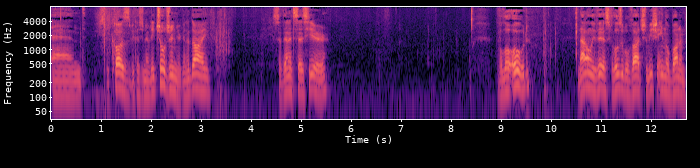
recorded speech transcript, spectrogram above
and because because you don't have any children, you're going to die. So then it says here, "V'lo od." Not only this, "V'lo zubavad shemisha ein lo banim."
